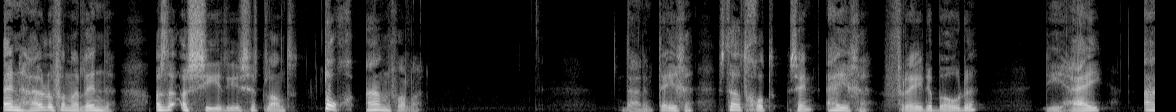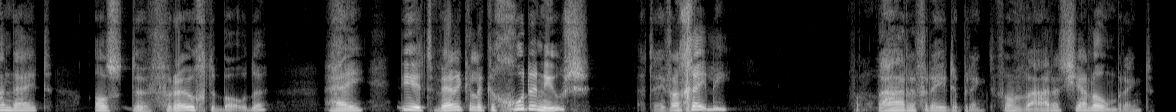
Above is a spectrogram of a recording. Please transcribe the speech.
en huilen van ellende als de Assyriërs het land toch aanvallen. Daarentegen stelt God zijn eigen vredebode, die hij aanduidt als de vreugdebode, hij die het werkelijke goede nieuws, het evangelie, van ware vrede brengt, van ware shalom brengt.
